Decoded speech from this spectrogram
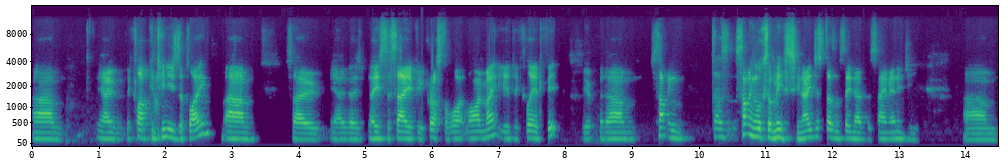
um, you know the club continues to play him. Um, so you know they, they, used to say if you cross the white line, mate, you're declared fit. Yep. But um, something does something looks amiss. You know, he just doesn't seem to have the same energy. Um,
